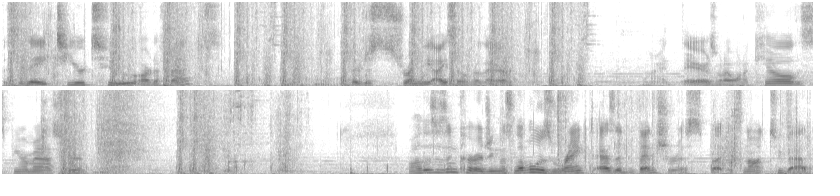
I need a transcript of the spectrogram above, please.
This is a tier 2 artifact. They're just destroying the ice over there. Alright, there's what I want to kill. The Spearmaster. Well, this is encouraging. This level is ranked as adventurous, but it's not too bad.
